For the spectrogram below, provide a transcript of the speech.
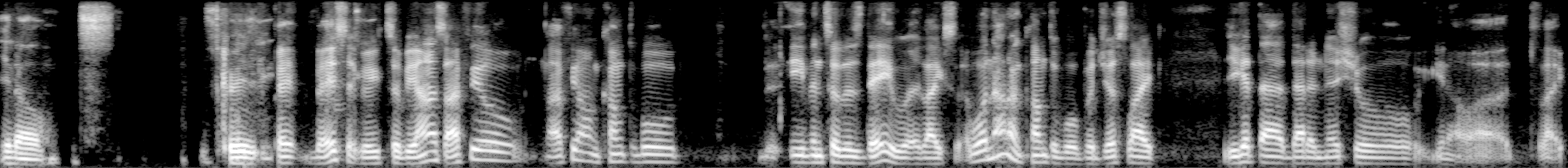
you know, it's it's crazy. Basically, to be honest, I feel I feel uncomfortable even to this day. With like, well, not uncomfortable, but just like you get that that initial, you know, uh, like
